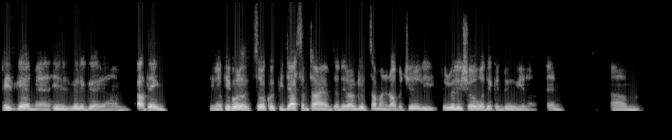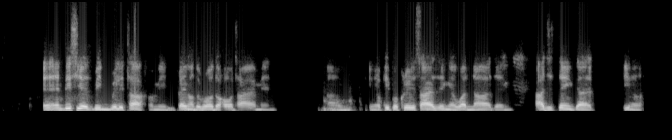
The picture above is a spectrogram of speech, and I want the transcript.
he's good, man. He's really good. Um, I think you know people are so quick to judge sometimes, and they don't give someone an opportunity to really show what they can do. You know, and um, and, and this year has been really tough. I mean, playing on the road the whole time, and um, you know, people criticizing and whatnot. And I just think that you know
